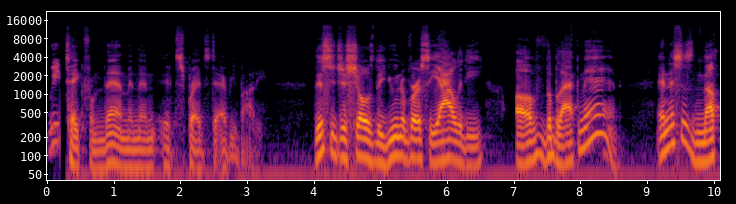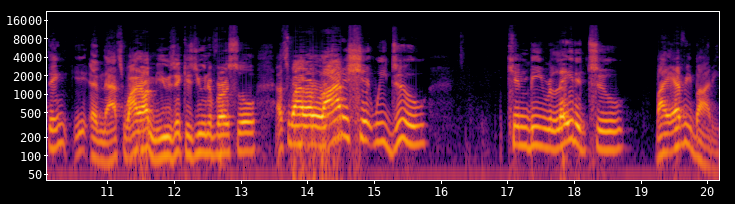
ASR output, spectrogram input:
we take from them and then it spreads to everybody. This just shows the universality of the black man. And this is nothing, and that's why our music is universal. That's why a lot of shit we do can be related to by everybody.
